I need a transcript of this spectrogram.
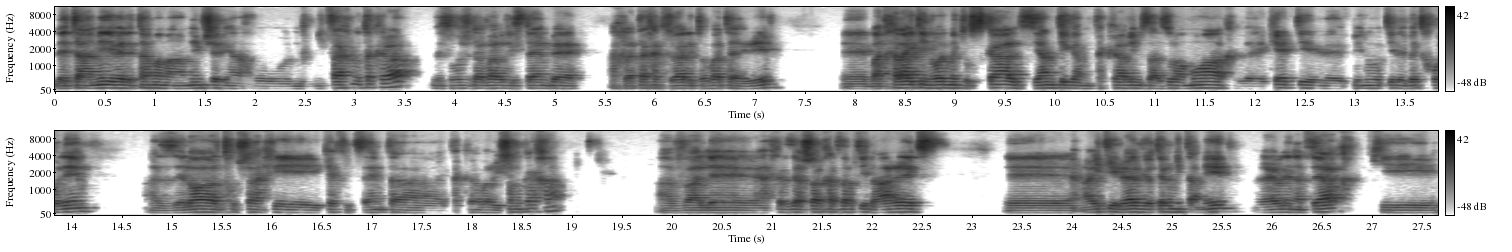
לטעמי ולטעם המאמנים שלי אנחנו ניצחנו את הקרב, בסופו של דבר זה הסתיים בהחלטה חצויה לטובת היריב. בהתחלה הייתי מאוד מתוסכל, סיימתי גם את הקרב עם זעזוע מוח, והכיתי ופינו אותי לבית חולים, אז זה לא התחושה הכי כיף לציין את הקרב הראשון ככה, אבל אחרי זה ישר חזרתי לארץ, הייתי רעב יותר מתמיד, רעב לנצח, כי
